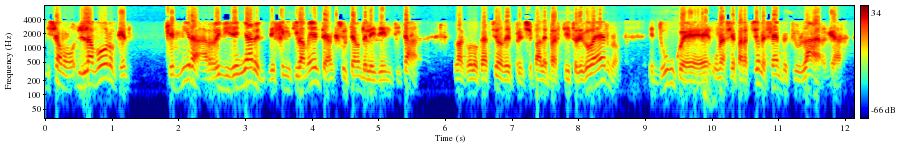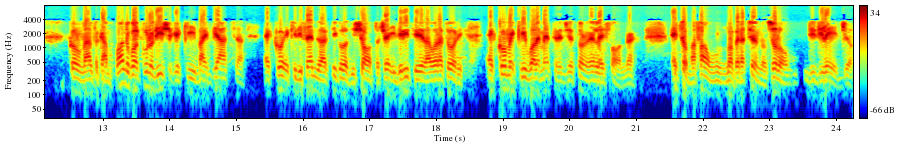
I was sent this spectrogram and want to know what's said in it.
diciamo, il lavoro che, che mira a ridisegnare definitivamente anche sul piano delle identità la collocazione del principale partito di governo e dunque una separazione sempre più larga con un altro campo. Quando qualcuno dice che chi va in piazza co- e chi difende l'articolo 18, cioè i diritti dei lavoratori, è come chi vuole mettere il gettone nell'iPhone, insomma fa un, un'operazione non solo di dileggio,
